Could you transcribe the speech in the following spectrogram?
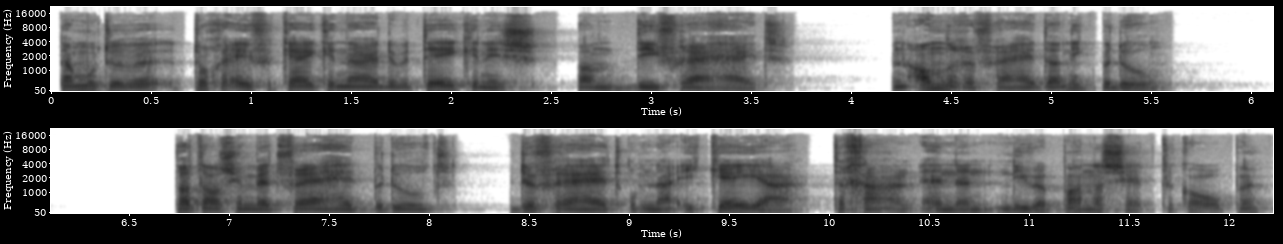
Dan moeten we toch even kijken naar de betekenis van die vrijheid. Een andere vrijheid dan ik bedoel. Wat als je met vrijheid bedoelt de vrijheid om naar IKEA te gaan en een nieuwe pannenset te kopen,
